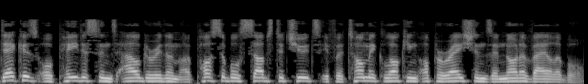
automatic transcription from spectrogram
Dekker's or Peterson's algorithm are possible substitutes if atomic locking operations are not available.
